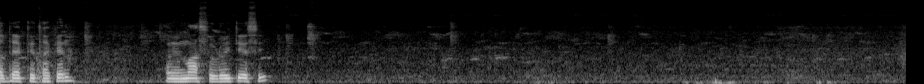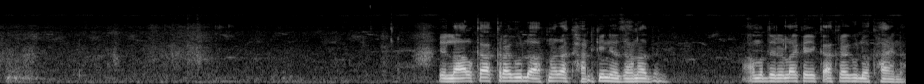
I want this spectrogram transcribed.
আপনারা দেখতে থাকেন। আমি মাছ উড়াইতেছি। এই লাল কাঁকড়াগুলো আপনারা খান কিনা জানাবেন। আমাদের এলাকায় এই কাঁকড়াগুলো খায় না।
